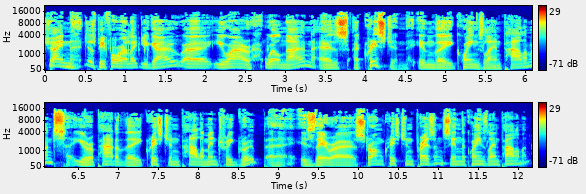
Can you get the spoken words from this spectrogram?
Shane, just before I let you go, uh, you are well known as a Christian in the Queensland Parliament. You're a part of the Christian Parliamentary Group. Uh, is there a strong Christian presence in the Queensland Parliament?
